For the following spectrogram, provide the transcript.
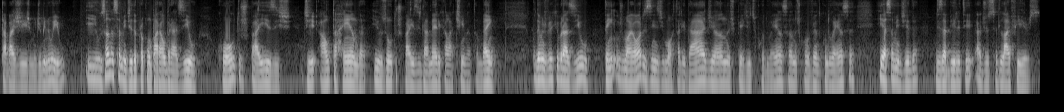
tabagismo diminuiu e usando essa medida para comparar o Brasil com outros países de alta renda e os outros países da América Latina também, podemos ver que o Brasil tem os maiores índices de mortalidade, anos perdidos por doença, anos convivendo com doença e essa medida Disability Adjusted Life Years.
